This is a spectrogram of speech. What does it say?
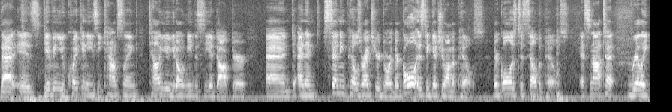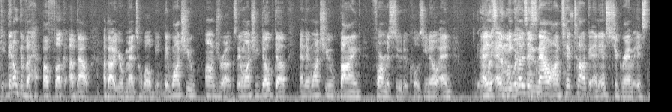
that is giving you quick and easy counseling, telling you you don't need to see a doctor, and and then sending pills right to your door. Their goal is to get you on the pills. Their goal is to sell the pills. It's not to really. They don't give a, a fuck about about your mental well being. They want you on drugs. They want you doped up, and they want you buying pharmaceuticals. You know, and And and, and and because it's now on TikTok and Instagram, it's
